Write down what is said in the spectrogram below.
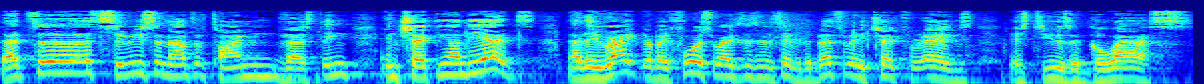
that's a serious amount of time investing in checking on the eggs. Now they write, Rabbi Forst writes this and say, the best way to check for eggs is to use a glass,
